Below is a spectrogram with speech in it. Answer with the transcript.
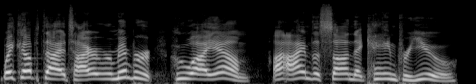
Wake up, Thyatira. Remember who I am. I, am the Son that came for you.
